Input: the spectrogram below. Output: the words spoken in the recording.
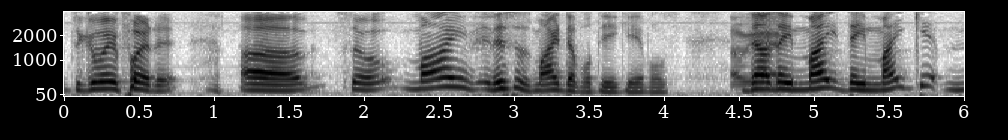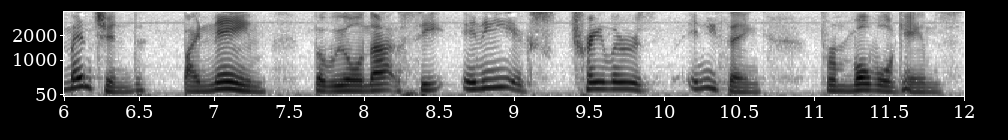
It's a good way to put it. Uh, so mine, this is my double D Gables. Now they might they might get mentioned by name, but we will not see any ex- trailers, anything for mobile games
